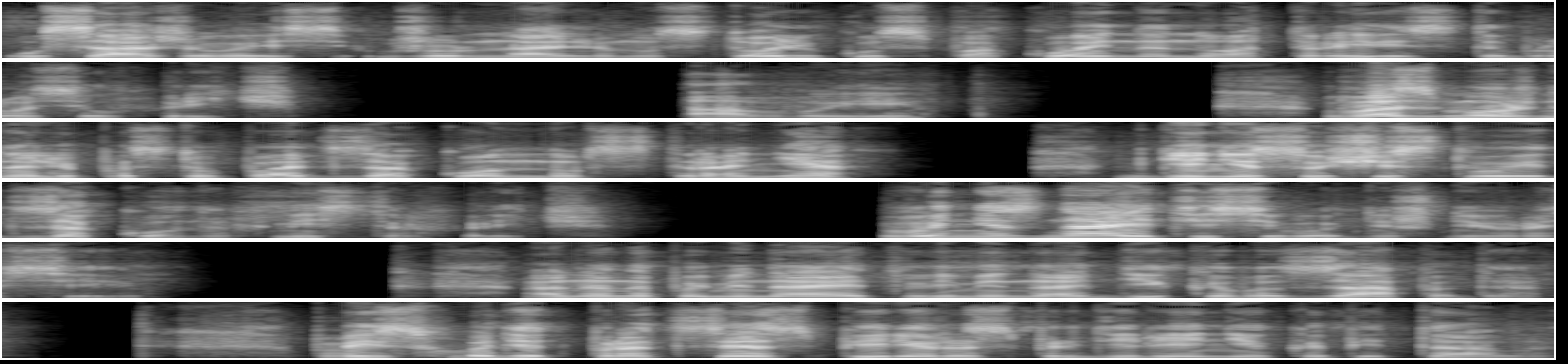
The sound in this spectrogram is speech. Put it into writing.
усаживаясь к журнальному столику, спокойно, но отрывисто бросил Фрич. А вы? Возможно ли поступать законно в стране, где не существует законов, мистер Фрич? Вы не знаете сегодняшнюю Россию. Она напоминает времена Дикого Запада. Происходит процесс перераспределения капитала,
